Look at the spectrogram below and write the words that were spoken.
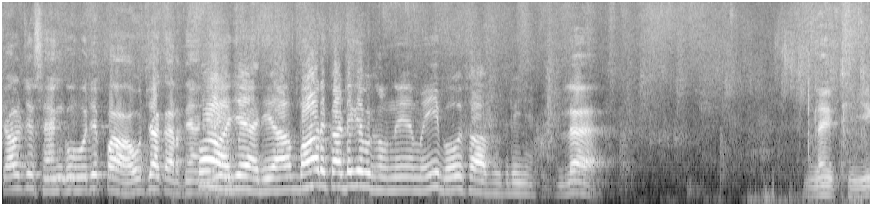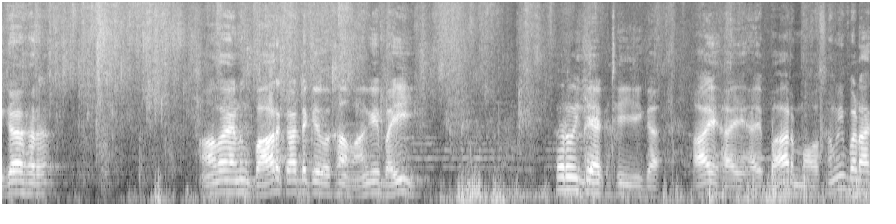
ਚੱਲ ਜੇ ਸਿੰਘ ਹੋ ਜੇ ਭਾ ਉਹ ਜਾ ਕਰ ਦਿਆਂਗੇ ਭਾ ਜੇ ਆ ਜੇ ਆ ਬਾਹਰ ਕੱਢ ਕੇ ਵਿਖਾਉਂਦੇ ਆ ਮਈ ਬਹੁਤ ਸਾਫ਼ ਸੁਥਰੀ ਹੈ ਲੈ। ਨਹੀਂ ਠੀਕ ਆ ਫਿਰ। ਆਂਦਾ ਇਹਨੂੰ ਬਾਹਰ ਕੱਢ ਕੇ ਵਿਖਾਵਾਂਗੇ ਬਾਈ। ਕਰੋ ਚੈੱਕ ਠੀਕ ਆ। ਆਏ ਹਾਏ ਹਾਏ ਬਾਹਰ ਮੌਸਮ ਹੀ ਬੜਾ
